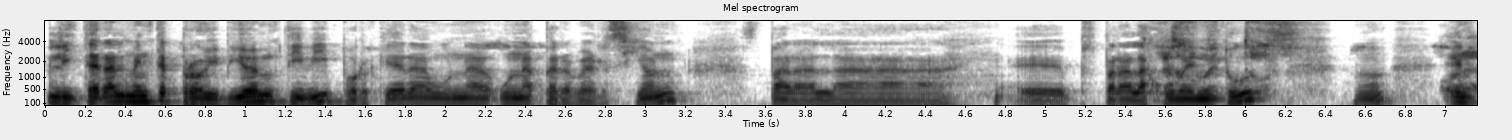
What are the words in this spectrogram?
literalmente prohibió MTV porque era una, una perversión para la, eh, pues, para la juventud. juventud. ¿no? En-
